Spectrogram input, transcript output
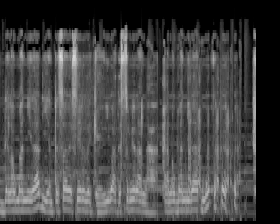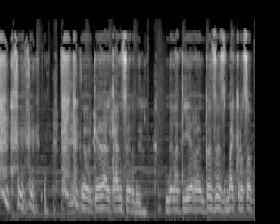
de la humanidad y empezó a decir de que iba a destruir a la, a la humanidad, ¿no? Porque era el cáncer de, la Tierra. Entonces Microsoft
